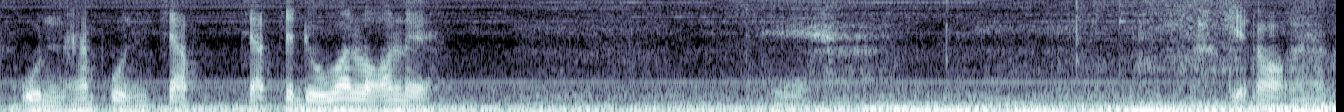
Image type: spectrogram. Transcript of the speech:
ๆอุ่นนะครับอุ่นจับจับจะดูว่าร้อนเลยโอเคเก็ดออกนะครับ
